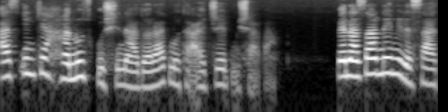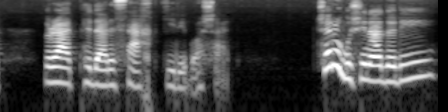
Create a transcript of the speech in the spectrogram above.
از اینکه هنوز گوشی ندارد متعجب می شدم. به نظر نمی رسد برد پدر سختگیری باشد. چرا گوشی نداری؟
